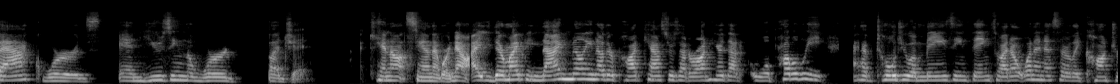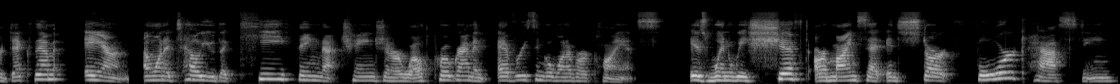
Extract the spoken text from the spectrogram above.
backwards and using the word budget. I cannot stand that word. Now, I, there might be 9 million other podcasters that are on here that will probably have told you amazing things. So I don't want to necessarily contradict them. And I want to tell you the key thing that changed in our wealth program and every single one of our clients is when we shift our mindset and start forecasting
